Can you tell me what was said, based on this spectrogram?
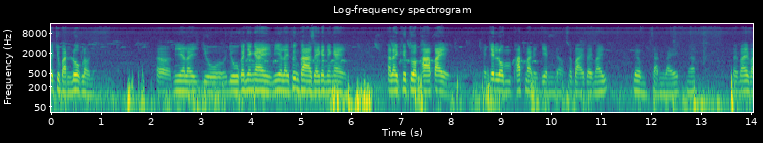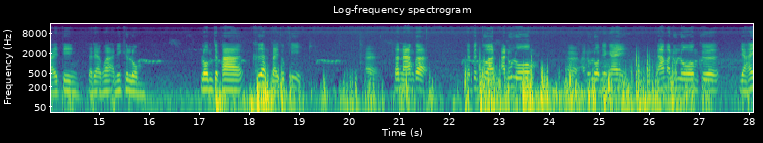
ปัจจุบันโลกเราเนี่ยมีอะไรอยู่อยู่กันยังไง มีอะไรพึ่งพาอาศัยกันยังไง อะไรคือตัวพาไป อย่างเช่นลมพัดมาเนี่ยเย็นสบายใบไม้เริ่มสั่นไหวนะใบไม้ไหวติงแสดงว่าอันนี้คือลม ลมจะพาเคลื่อนไปทุกที่ถ้าน้ำก็จะเป็นตัวอนุโลมออนุโลมยังไง น้ำอนุโลมคืออย่าให้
